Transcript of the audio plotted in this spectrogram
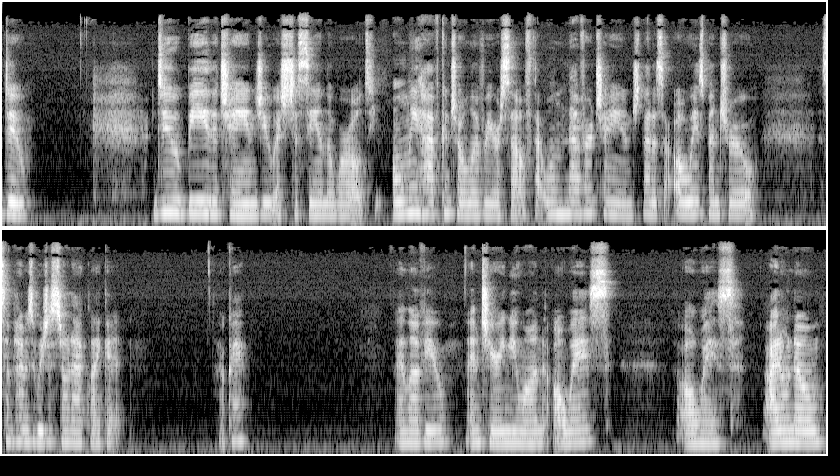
Do. Do be the change you wish to see in the world. You only have control over yourself. That will never change. That has always been true. Sometimes we just don't act like it. Okay? I love you. I'm cheering you on always. Always. I don't know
